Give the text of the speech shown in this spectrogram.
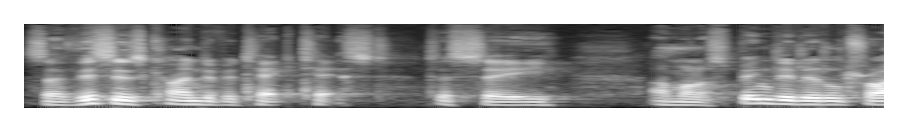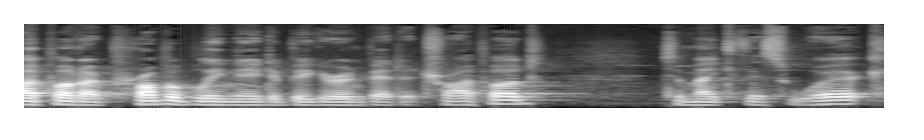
So this is kind of a tech test to see. I'm on a spindly little tripod. I probably need a bigger and better tripod to make this work.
